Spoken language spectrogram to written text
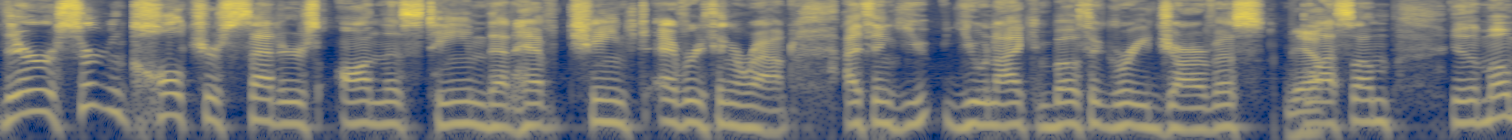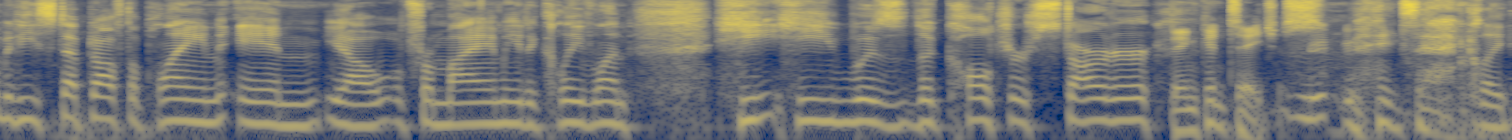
there are certain culture setters on this team that have changed everything around. I think you you and I can both agree. Jarvis, Yep. bless him. You know, the moment he stepped off the plane in you know from Miami to Cleveland, he he was the culture starter. Been contagious. Exactly.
